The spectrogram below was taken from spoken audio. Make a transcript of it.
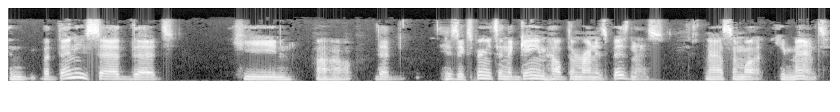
and, but then he said that he, uh, that his experience in the game helped him run his business. And I asked him what he meant.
